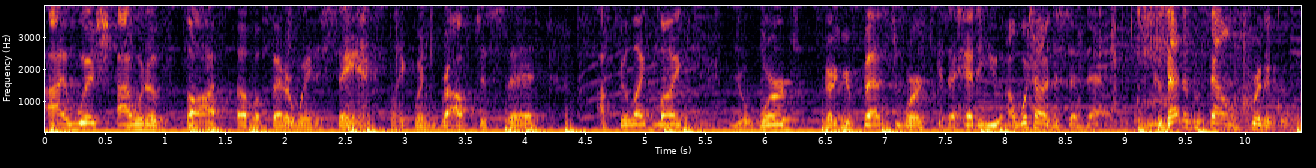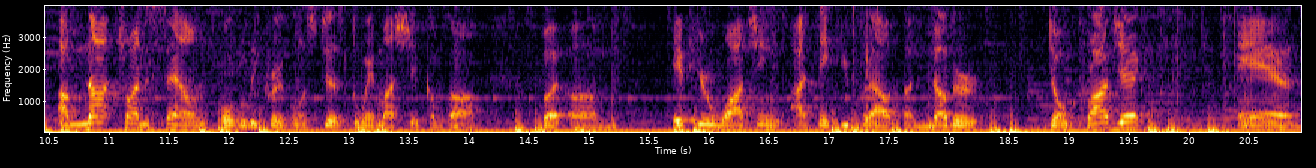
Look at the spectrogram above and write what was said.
I wish I would have thought of a better way to say it. Like when Ralph just said, I feel like Mike, your work or your best work is ahead of you. I wish I would have just said that. Because that doesn't sound critical. I'm not trying to sound overly critical. It's just the way my shit comes off. But um, if you're watching, I think you put out another dope project. And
